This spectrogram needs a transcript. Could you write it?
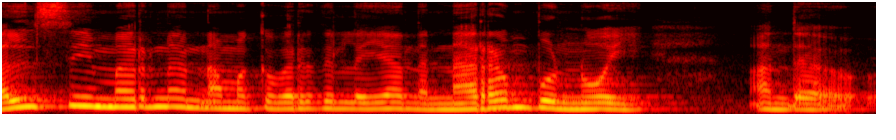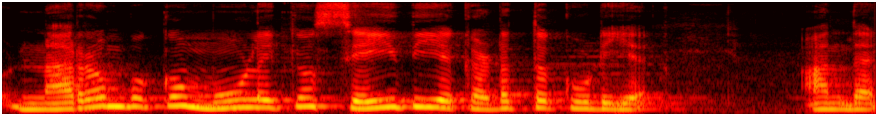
அல்சிமர்னு நமக்கு வருது இல்லையா அந்த நரம்பு நோய். அந்த நரம்புக்கும் மூளைக்கும் செய்தியை கடத்தக்கூடிய அந்த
